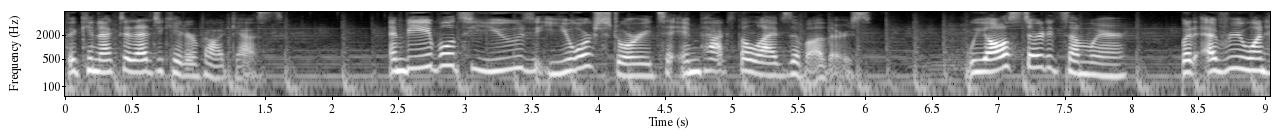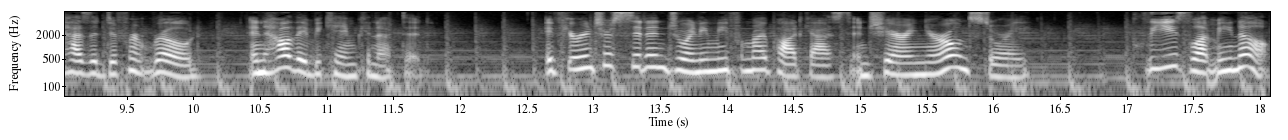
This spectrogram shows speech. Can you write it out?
the Connected Educator Podcast, and be able to use your story to impact the lives of others. We all started somewhere, but everyone has a different road and how they became connected. If you're interested in joining me for my podcast and sharing your own story, please let me know.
